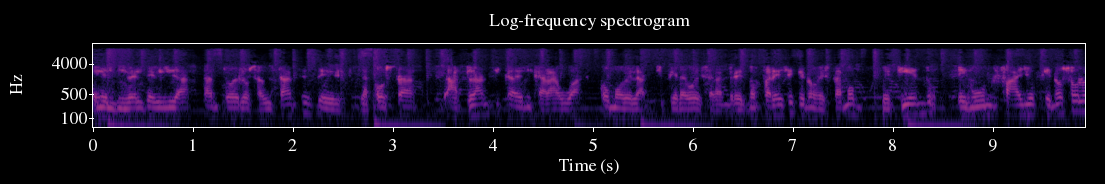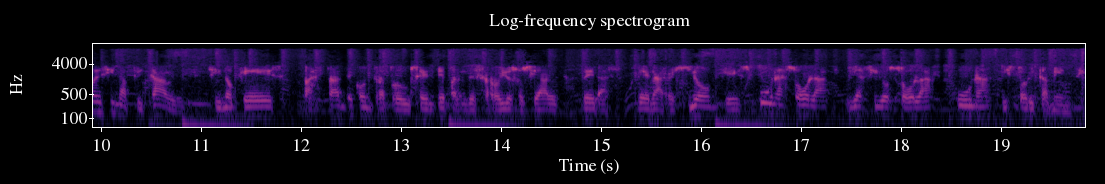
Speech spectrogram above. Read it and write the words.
en el nivel de vida tanto de los habitantes de la costa atlántica de Nicaragua como del archipiélago de San nos parece que nos estamos metiendo en un fallo que no solo es inaplicable, sino que es bastante contraproducente para el desarrollo social de, las, de la región, que es una sola y ha sido sola una históricamente.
